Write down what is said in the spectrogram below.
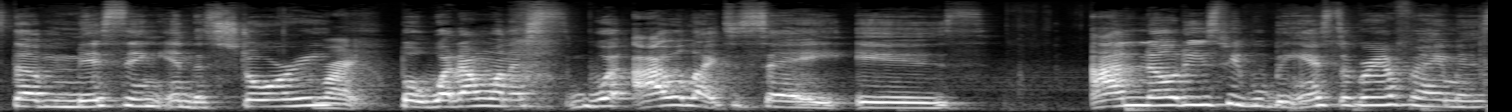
stuff missing in the story Right. but what i want to what i would like to say is i know these people be instagram famous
